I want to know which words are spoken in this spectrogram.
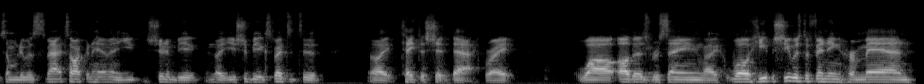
somebody was smack talking him and you shouldn't be like you should be expected to like take the shit back, right? While others were saying like, well, he she was defending her man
